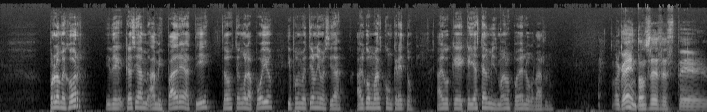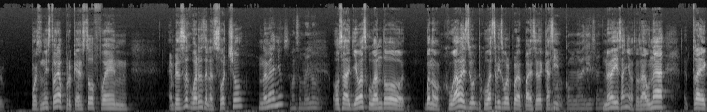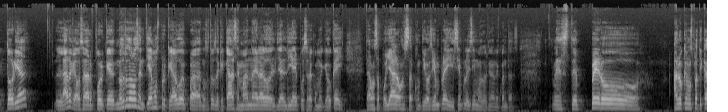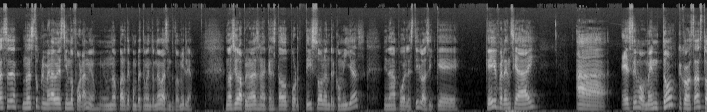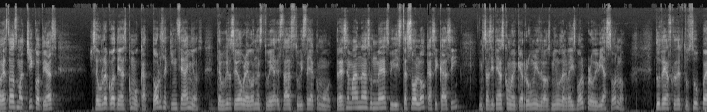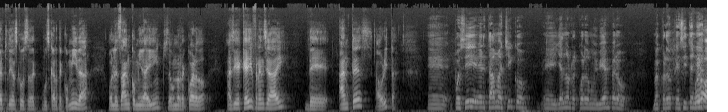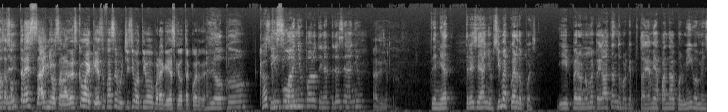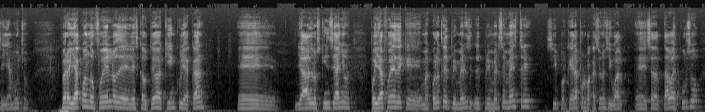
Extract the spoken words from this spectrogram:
por lo mejor y de gracias a, mis padres, a ti, todos tengo el apoyo y pues me metí a la universidad, algo más concreto, algo que, que ya está en mis manos poder lograrlo. Ok, entonces, este, pues una historia, porque esto fue en... ¿Empezaste a jugar desde las 8, 9 años? Más o menos. O sea, llevas jugando, bueno, jugabas, jugaste béisbol por parecer casi... como 9, 10 años. 9, 10 años, o sea, una trayectoria larga, o sea, porque nosotros no lo sentíamos porque algo para nosotros de que cada semana era algo del día al día y pues era como que, ok, te vamos a apoyar, vamos a estar contigo siempre y siempre lo hicimos al final de cuentas. Este, pero a lo que nos platicaste, no es tu primera vez siendo foráneo, en una parte completamente nueva, sin tu familia. No ha sido la primera vez en la que has estado por ti solo, entre comillas, ni nada por el estilo. Así que, ¿qué diferencia hay a ese momento que cuando estabas, todavía estabas más chico, tenías, según recuerdo, tenías como 14, 15 años. Te fuiste a Ciudad Obregón, estabas, estuviste ya como tres semanas, un mes, viviste solo, casi, casi. O sea, sí tenías como de que roomies de los mismos del béisbol, pero vivías solo. Tú tenías que hacer tu súper, tú tenías que buscarte comida, o les daban comida ahí, según no recuerdo. Así que, ¿qué diferencia hay de antes a ahorita? Eh, pues sí, él estaba más chico, eh, ya no recuerdo muy bien, pero me acuerdo que sí tenía... Bueno, o sea, son tres años, ahora es como de que eso fue hace muchísimo tiempo para que ellas que no te acuerdes. Loco. Cinco años, Pablo, tenía 13 años. Ah, sí, cierto. Tenía 13 años, sí me acuerdo, pues. Y, pero no me pegaba tanto porque todavía mi papá andaba conmigo, me enseñaba mucho. Pero ya cuando fue lo del escauteo aquí en Culiacán, eh, ya a los 15 años, pues ya fue de que, me acuerdo que el primer, el primer semestre, sí, porque era por vacaciones igual, eh, se adaptaba el curso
